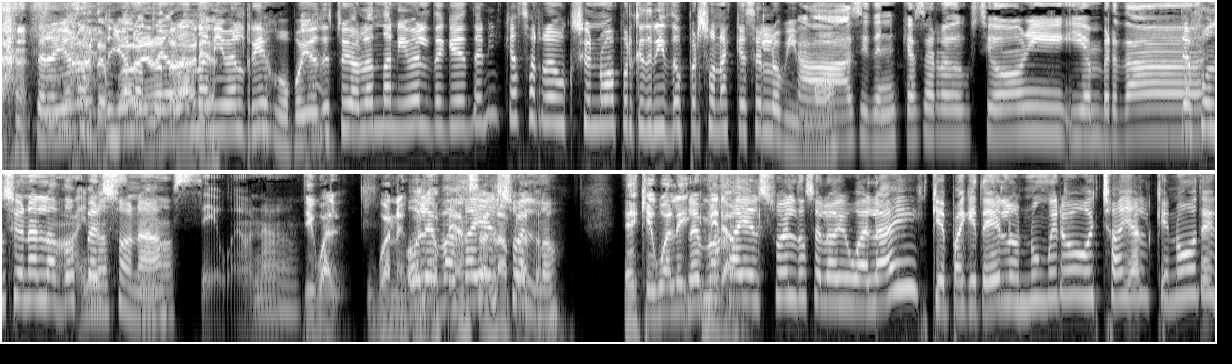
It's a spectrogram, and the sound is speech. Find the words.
Pero yo no, yo no estoy hablando a nivel riesgo, pues yo te estoy hablando a nivel de que tenéis que hacer reducción nomás porque tenéis dos personas que hacen lo mismo. Ah, si tenés que hacer reducción y, y en verdad. Te funcionan las dos Ay, no- personas. No, sé, weón. Igual, bueno, o igual les yo pienso bajáis en el la plata. sueldo. Es que igual, Les mira, bajáis el sueldo, se lo igualáis, que para que te den los números echáis al que no te...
